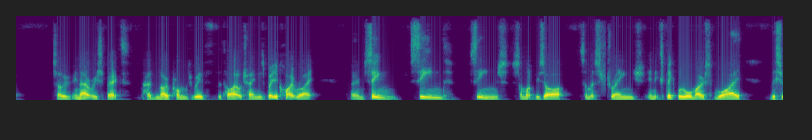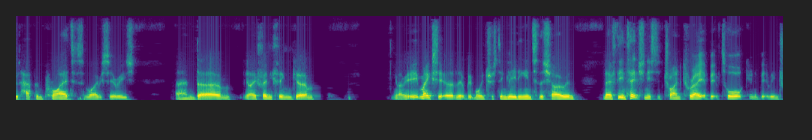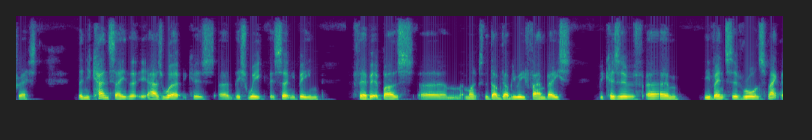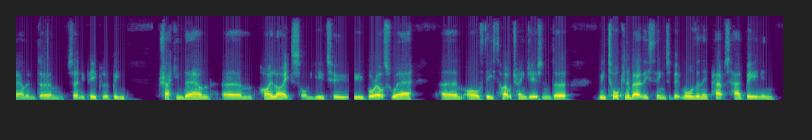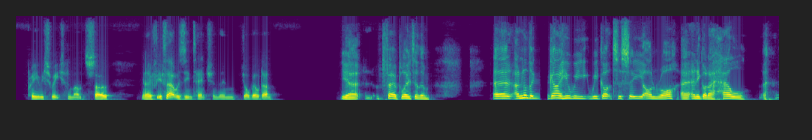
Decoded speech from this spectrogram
so, in that respect, had no problems with the title changes. But you're quite right. Um, seemed seemed seems somewhat bizarre, somewhat strange, inexplicable almost why this would happen prior to Survivor Series. And um, you know, if anything, um, you know, it makes it a little bit more interesting leading into the show. And you know, if the intention is to try and create a bit of talk and a bit of interest, then you can say that it has worked because uh, this week there's certainly been a fair bit of buzz um, amongst the WWE fan base because of um, the events of Raw and SmackDown, and um, certainly people have been tracking down um, highlights on YouTube or elsewhere um, of these title changes, and uh, been talking about these things a bit more than they perhaps had been in previous weeks and months. So, you know, if, if that was the intention, then job well done. Yeah, fair play to them. Uh, another guy who we, we got to see on Raw, uh, and he got a hell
